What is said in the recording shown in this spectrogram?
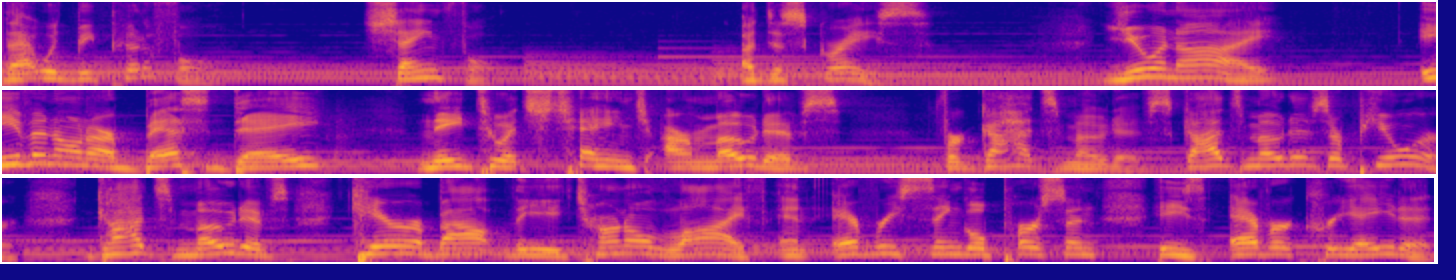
That would be pitiful, shameful, a disgrace. You and I, even on our best day, need to exchange our motives for God's motives. God's motives are pure. God's motives care about the eternal life in every single person He's ever created.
